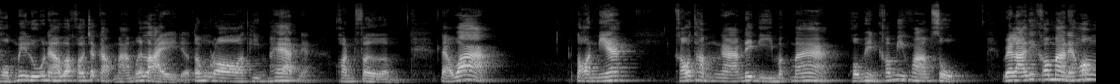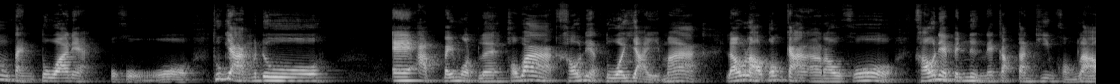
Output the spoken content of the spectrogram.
ผมไม่รู้นะว่าเขาจะกลับมาเมื่อไหร่ เดี๋ยวต้องรอทีมแพทย์เนี่ยคอนเฟิร์มแต่ว่าตอนเนี้ยเขาทำงานได้ดีมากๆ ผมเห็นเขามีความสุข เวลาที่เขามาในห้องแต่งตัวเนี่ยโอ้โห ทุกอย่างมันดู แออัดไปหมดเลย เพราะว่าเขาเนี่ยตัวใหญ่มาก แล้วเราต้องการอาราโคเขาเนี่ยเป็นหนึ่งในกัปตันทีมของเรา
